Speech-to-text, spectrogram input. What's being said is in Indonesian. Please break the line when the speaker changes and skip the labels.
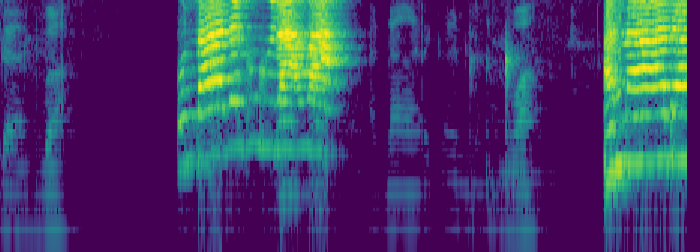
ada dua
ada
Anara gudava
Anak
